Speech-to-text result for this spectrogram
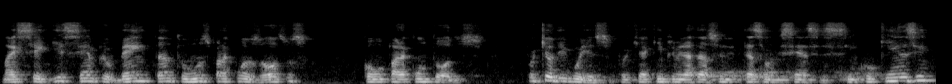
mas seguir sempre o bem, tanto uns para com os outros como para com todos. Por que eu digo isso? Porque aqui em 1 Tessalonicenses 5,15,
